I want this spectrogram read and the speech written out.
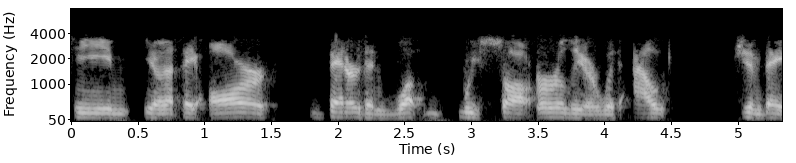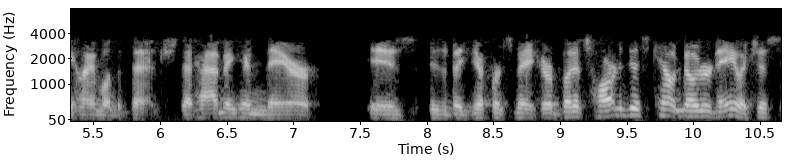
team, you know, that they are better than what we saw earlier without Jim Boeheim on the bench. That having him there is is a big difference maker. But it's hard to discount Notre Dame. It's just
